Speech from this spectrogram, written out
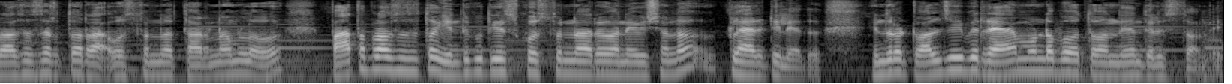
ప్రాసెసర్తో రా వస్తున్న తరుణంలో పాత ప్రాసెసర్తో ఎందుకు తీసుకొస్తున్నారు అనే విషయంలో క్లారిటీ లేదు. ఇందులో ట్వెల్వ్ జీబీ ర్యామ్ ఉండబోతోంది అని తెలుస్తోంది.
